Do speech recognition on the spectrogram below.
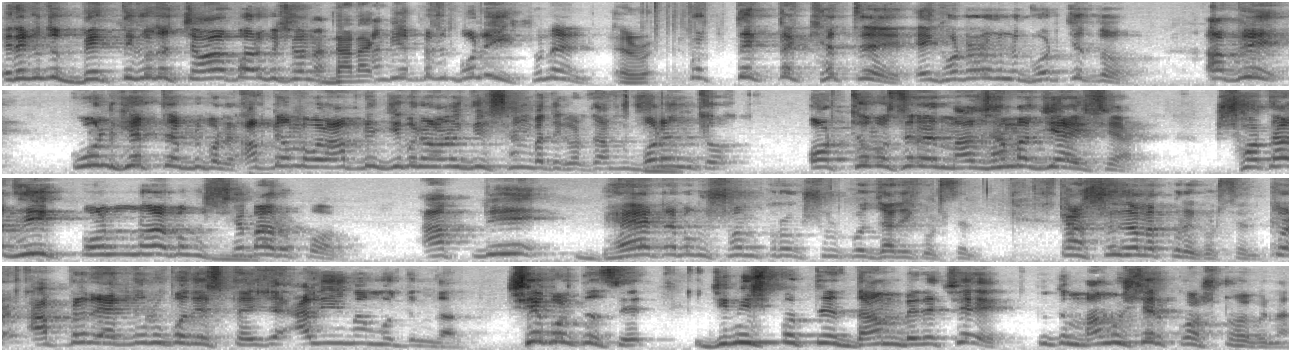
এটা কিন্তু ব্যক্তিগত চাওয়া পাওয়ার বিষয় না। আমি আপনাকে বলি শুনেন। প্রত্যেকটা ক্ষেত্রে এই ঘটনাগুলো ঘটছে তো। আপনি কোন ক্ষেত্রে আপনি বলেন? আপনি আমাকে বলেন, আপনি জীবনে অনেকদিন সাংবাদিক আপনি বলেন তো। অর্থ বছরের মাঝামাঝি আইসা শতাধিক পণ্য এবং সেবার উপর আপনি ভ্যাট এবং সম্পর্ক শুল্ক জারি করছেন কার সঙ্গে আলাপ করে করছেন। তো আপনার একজন উপদেষ্টা যে আলী ইমাম মজুমদার সে বলতেছে জিনিসপত্রের দাম বেড়েছে কিন্তু মানুষের কষ্ট হবে না।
